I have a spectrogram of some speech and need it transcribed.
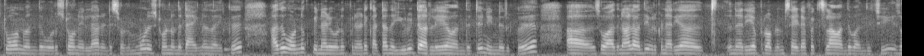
ஸ்டோன் வந்து ஒரு ஸ்டோன் இல்லை ரெண்டு ஸ்டோன் மூணு ஸ்டோன் வந்து டயக்னோஸ் ஆகிருக்கு அது ஒன்றுக்கு பின்னாடி ஒன்றுக்கு பின்னாடி கரெக்டாக அந்த யூரிட்டார்லேயே வந்துட்டு நின்று இருக்குது ஸோ அதனால் வந்து இவருக்கு நிறையா நிறைய ப்ராப்ளம் சைட் எஃபெக்ட்ஸ்லாம் வந்து வந்துச்சு. ஸோ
